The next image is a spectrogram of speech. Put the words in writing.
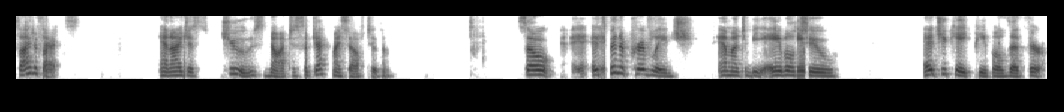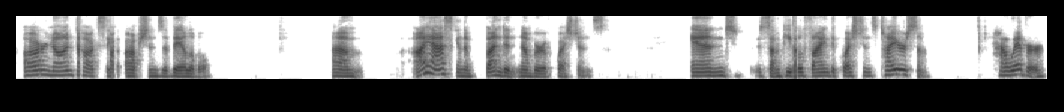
side effects. And I just choose not to subject myself to them. So it's been a privilege, Emma, to be able to educate people that there are non toxic options available. Um, I ask an abundant number of questions, and some people find the questions tiresome. However,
